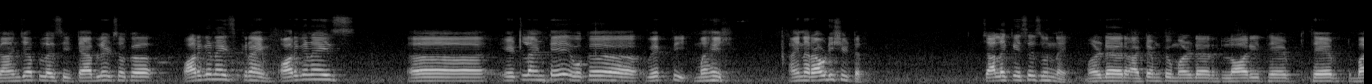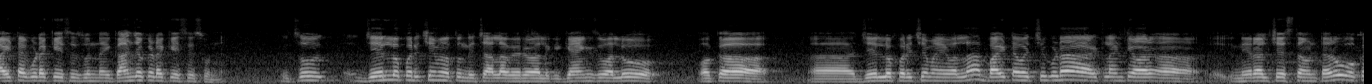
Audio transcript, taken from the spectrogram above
గాంజా ప్లస్ ఈ ట్యాబ్లెట్స్ ఒక ఆర్గనైజ్ క్రైమ్ ఆర్గనైజ్ ఎట్లా అంటే ఒక వ్యక్తి మహేష్ ఆయన రౌడీ షీటర్. చాలా కేసెస్ ఉన్నాయి. Murder attempt to murder lorry theft theft బయట కూడా కేసెస్ ఉన్నాయి గాంజా కూడా కేసెస్ ఉన్నాయి. సో జైల్లో పరిచయం అవుతుంది చాలా వేరే వాళ్ళకి. గ్యాంగ్స్ వాళ్ళు ఒక జైల్లో పరిచయం అయ్యే వల్ల బయట వచ్చి కూడా ఇట్లాంటి నేరాలు చేస్తూ ఉంటారు. ఒక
